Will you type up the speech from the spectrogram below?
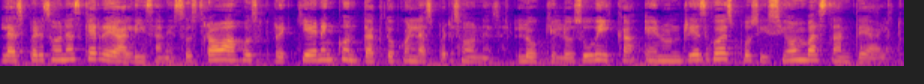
Las personas que realizan estos trabajos requieren contacto con las personas, lo que los ubica en un riesgo de exposición bastante alto.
